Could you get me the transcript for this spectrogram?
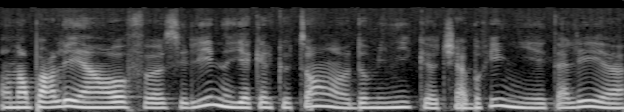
on en parlait hein, off, Céline, il y a quelque temps, Dominique Chabrini est allé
